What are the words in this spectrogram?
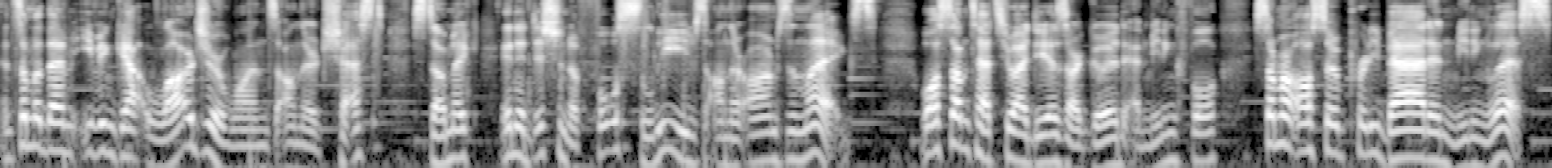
and some of them even got larger ones on their chest, stomach, in addition to full sleeves on their arms and legs. While some tattoo ideas are good and meaningful, some are also pretty bad and meaningless.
